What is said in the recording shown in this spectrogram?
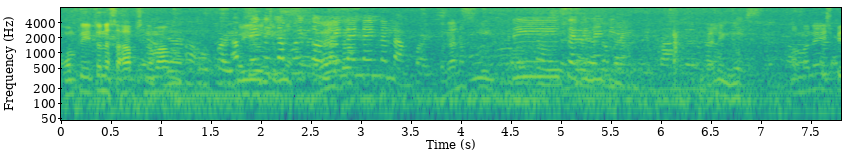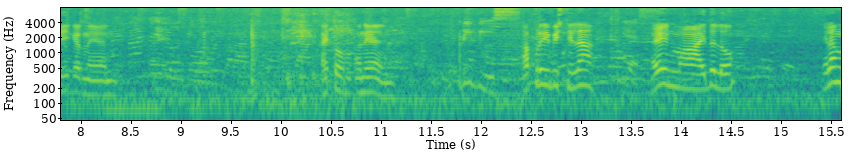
kompleto na sa apps na ma'am. May Updated YouTube lang na. po ito, 999 na lang. 3799. Galing, no? Ma'am, ano yung speaker na yan? Ay, ito, ano yan? Freebies. Ah, previous nila. Yes. Ayun, mga idol, oh. Ilang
